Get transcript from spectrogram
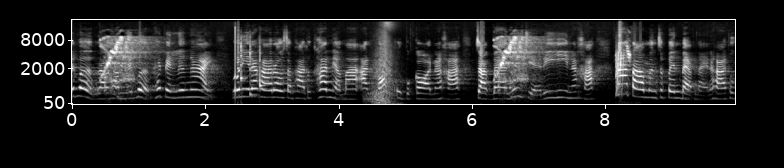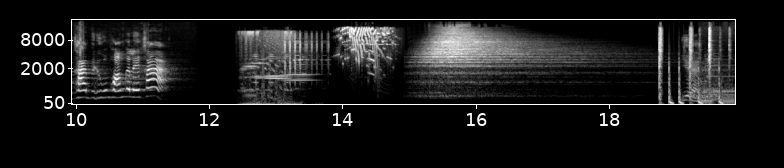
น็ตเวิร์กเราทำเน็ตเวิร์กให้เป็นเรื่องง่าย วันนี้นะคะเราจะพาทุกท่านเนี่ยมาอันบ็อกอุปกรณ์นะคะ จากแบรนด์รุ่นเจียรี่นะคะ หน้าตามันจะเป็นแบบไหนนะคะ ทุกท่านไปดูพร้อมๆกันเลยค่ะ Yeah.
